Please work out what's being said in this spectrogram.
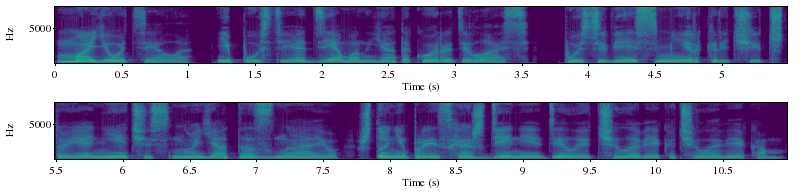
мое тело. И пусть я демон, я такой родилась. Пусть весь мир кричит, что я нечисть, но я-то знаю, что не происхождение делает человека человеком.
